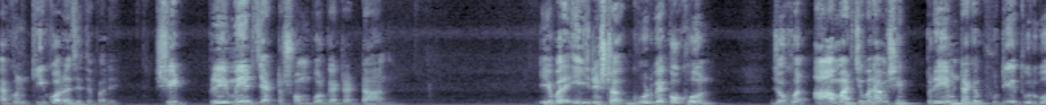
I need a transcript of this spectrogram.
এখন কি করা যেতে পারে? সেই প্রেমের যে একটা সম্পর্ক, একটা টান। এবার এই জিনিসটা ঘটবে কখন? যখন আমার জীবনে আমি সেই প্রেমটাকে ফুটিয়ে তুলবো,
